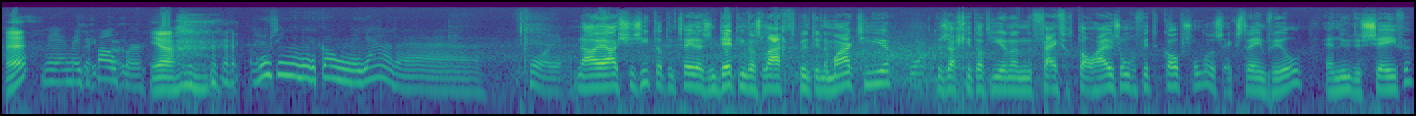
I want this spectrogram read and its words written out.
Hè? Ben jij een beetje pauper? Ja. Hoe zien jullie de komende jaren eh, voor je? Nou ja, als je ziet dat in 2013 was het laagtepunt in de markt hier. Ja. Toen zag je dat hier een vijftigtal huizen ongeveer te koop stonden. Dat is extreem veel. En nu dus zeven.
